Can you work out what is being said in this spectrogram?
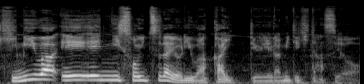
君は永遠にそいつらより若いっていう映画見てきたんですよ。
